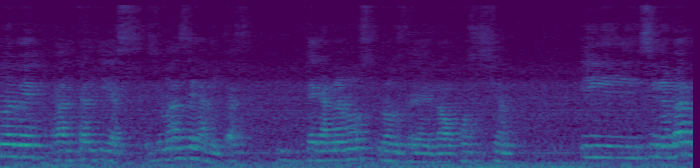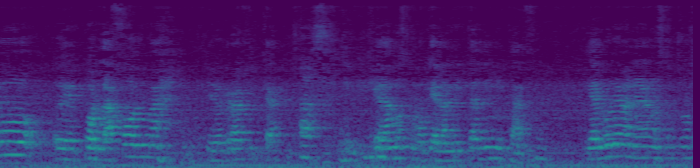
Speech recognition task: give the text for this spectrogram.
nueve alcaldías, es más de la mitad, que ganamos los de la oposición. Y sin embargo, eh, por la forma geográfica, ah, quedamos como que a la mitad y mitad. De alguna manera nosotros,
